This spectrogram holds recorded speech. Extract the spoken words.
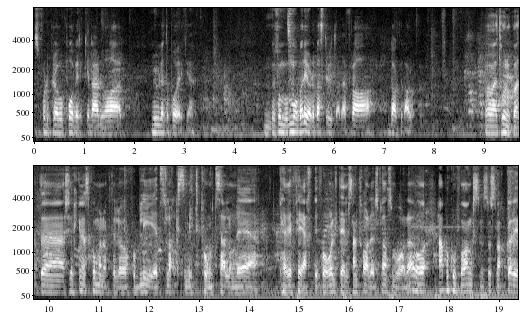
Så får du prøve å påvirke der du har mulighet til å påvirke. Du må bare gjøre det beste ut av det fra dag til dag. Og jeg tror nok at uh, Kirkenes kommer nok til å forbli et slags midtpunkt, selv om det er perifert i forhold til sentrale østlandsområder. Og her på konferansen så snakker de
